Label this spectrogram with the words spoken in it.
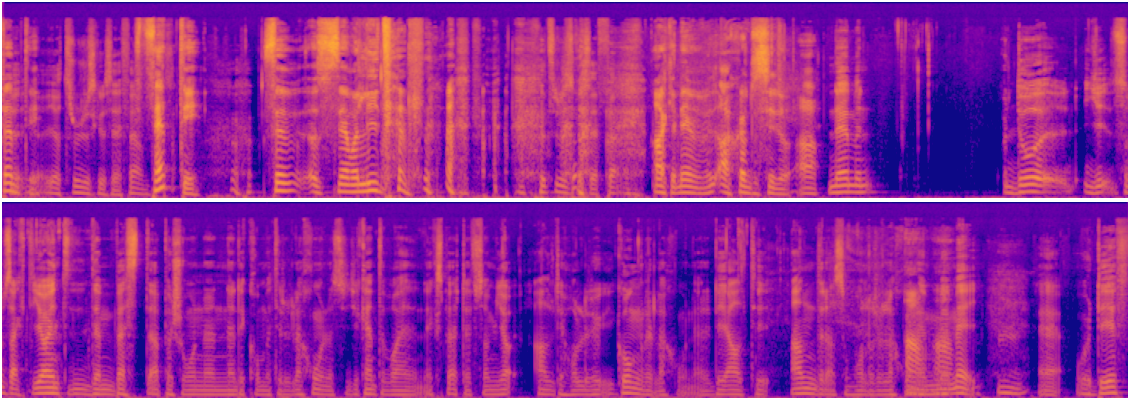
50? Jag, jag tror du skulle säga fem. 50? Sen, alltså, sen jag var liten. Jag tror du skulle säga fem. Okej nej men ah, skämt åsido. Ah. Nej men då, som sagt, jag är inte den bästa personen när det kommer till relationer. Så jag kan inte vara en expert eftersom jag aldrig håller igång relationer. Det är alltid andra som håller relationer Ja, med ja. mig. Mm. Eh, och det,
